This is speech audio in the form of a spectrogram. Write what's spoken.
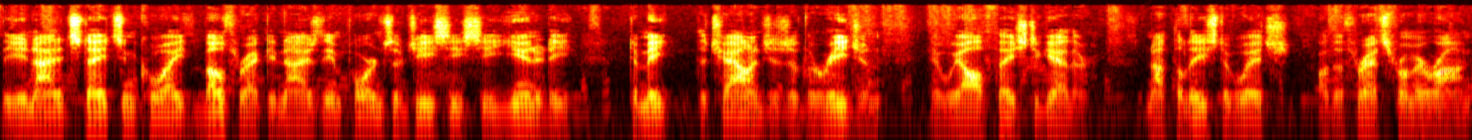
The United States and Kuwait both recognize the importance of GCC unity to meet the challenges of the region that we all face together, not the least of which are the threats from Iran.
